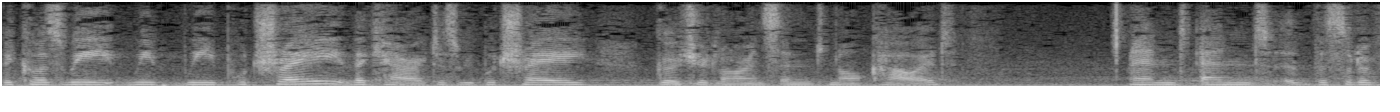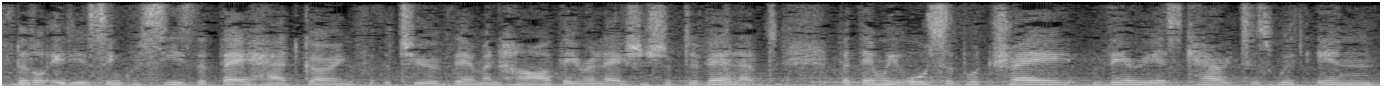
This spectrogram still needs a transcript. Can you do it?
because we, we, we portray the characters, we portray Gertrude Lawrence and Noel Coward and and the sort of little idiosyncrasies that they had going for the two of them and how their relationship developed. But then we also portray various characters within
